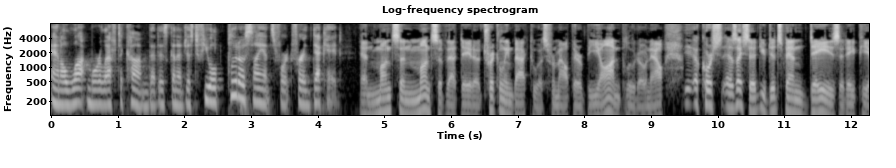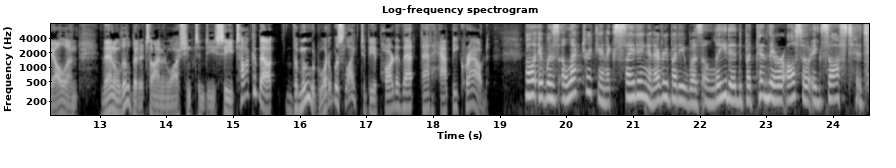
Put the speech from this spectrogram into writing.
and a lot more left to come that is going to just fuel Pluto science for, for a decade and months and months of that data trickling back to us from out there beyond Pluto now. Of course, as I said, you did spend days at APL and then a little bit of time in Washington, D.C. Talk about the mood, what it was like to be a part of that, that happy crowd. Well, it was electric and exciting, and everybody was elated, but then they were also exhausted.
